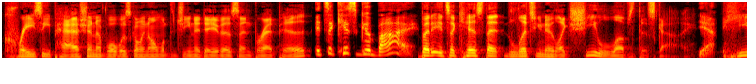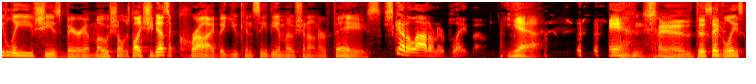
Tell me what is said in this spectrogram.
crazy passion of what was going on with Geena Davis and Brad Pitt, It's a kiss goodbye. but it's a kiss that lets you know, like, she loves this guy. Yeah. He leaves, she is very emotional. Like, she doesn't cry, but you can see the emotion on her face. She's got a lot on her plate, Bo. Yeah. and to say the least.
